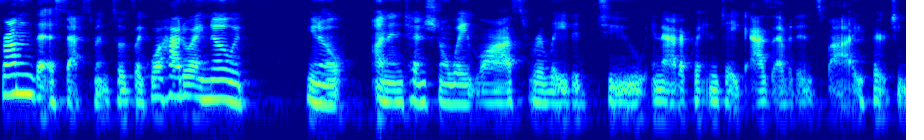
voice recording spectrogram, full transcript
from the assessment. So it's like, well, how do I know it's, you know, unintentional weight loss related to inadequate intake as evidenced by 13%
